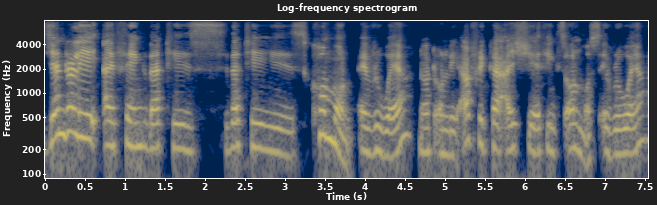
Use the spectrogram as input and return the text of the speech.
Generally i think that is that is common everywhere not only africa asia i think it's almost everywhere.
